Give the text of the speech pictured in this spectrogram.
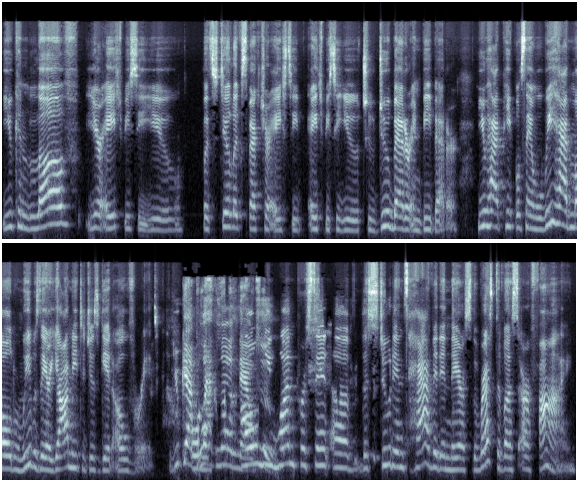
you can love your HBCU but still expect your HC, HBCU to do better and be better. You had people saying, "Well, we had mold when we was there. Y'all need to just get over it." You got or black lung now. Only one percent of the students have it in there, so the rest of us are fine.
